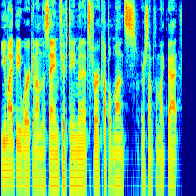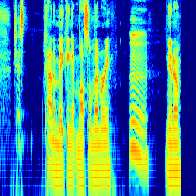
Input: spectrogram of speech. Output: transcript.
you might be working on the same 15 minutes for a couple months or something like that. Just kind of making it muscle memory. You know?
